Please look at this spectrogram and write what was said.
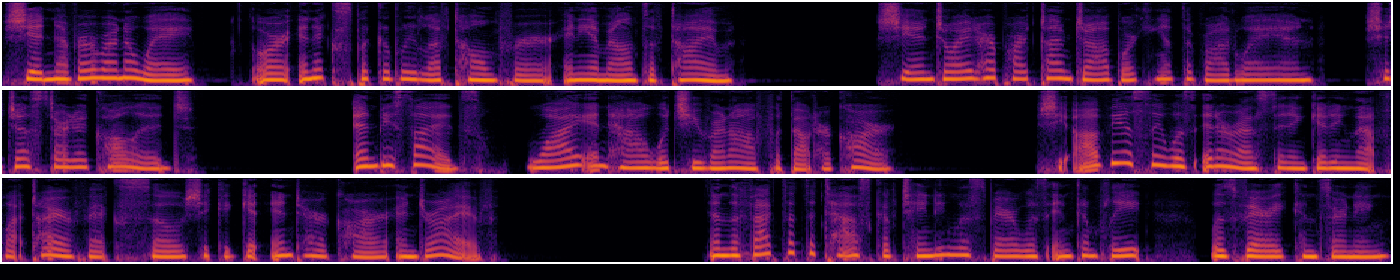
She had never run away or inexplicably left home for any amounts of time. She enjoyed her part time job working at the Broadway and she just started college. And besides, why and how would she run off without her car? She obviously was interested in getting that flat tire fixed so she could get into her car and drive. And the fact that the task of changing the spare was incomplete was very concerning.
